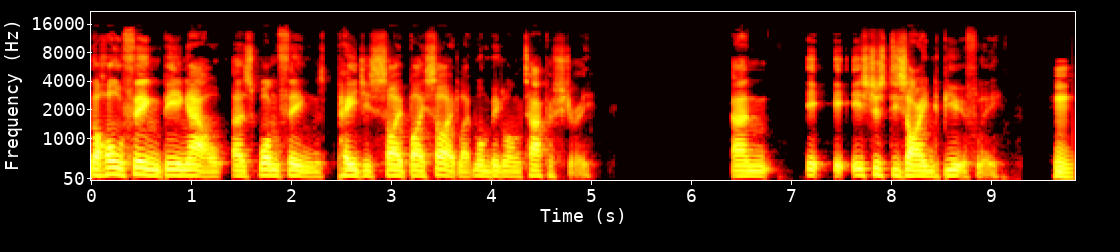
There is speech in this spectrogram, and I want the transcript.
the whole thing being out as one thing pages side by side like one big long tapestry and it, it it's just designed beautifully. Hmm.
